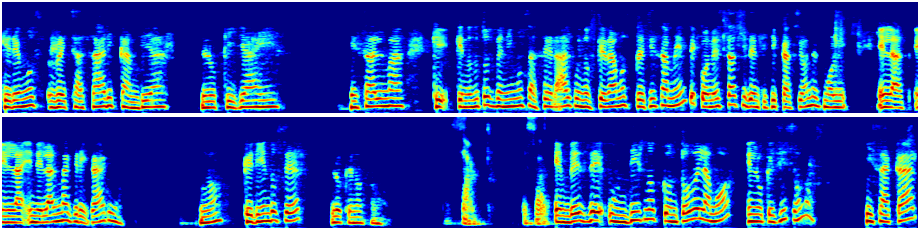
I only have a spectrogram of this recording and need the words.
Queremos rechazar y cambiar lo que ya es. Es alma que, que nosotros venimos a hacer algo y nos quedamos precisamente con estas identificaciones en, las, en, la, en el alma gregaria, ¿no? Queriendo ser lo que no somos. Exacto. En vez de hundirnos con todo el amor en lo que sí somos y sacar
